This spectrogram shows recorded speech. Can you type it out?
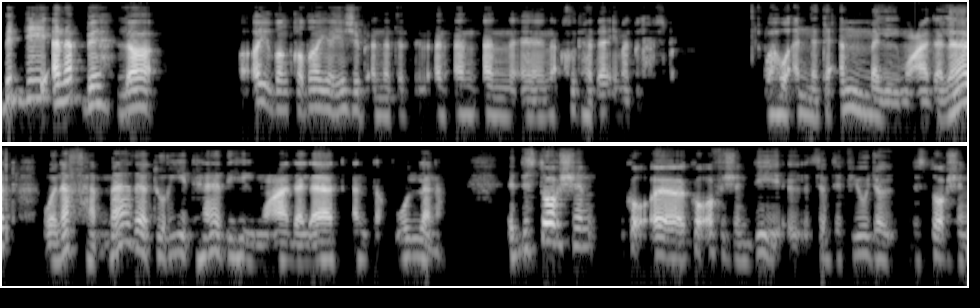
بدي أنبه ل أيضا قضايا يجب أن, أن, أن, أن نأخذها دائما بالحسبان وهو أن نتأمل المعادلات ونفهم ماذا تريد هذه المعادلات أن تقول لنا. الديستورشن coefficient دي centrifugal distortion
